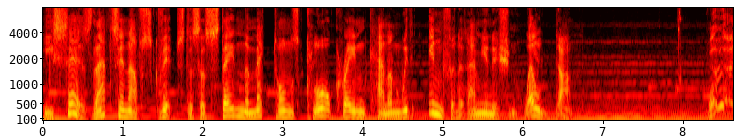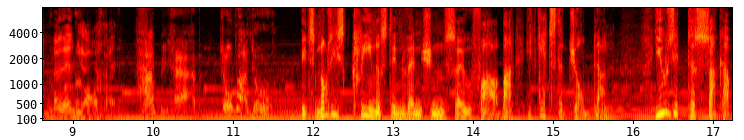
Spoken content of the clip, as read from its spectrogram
He says that's enough scripts to sustain the Mekton's claw crane cannon with infinite ammunition. Well done. It's not his cleanest invention so far, but it gets the job done. Use it to suck up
